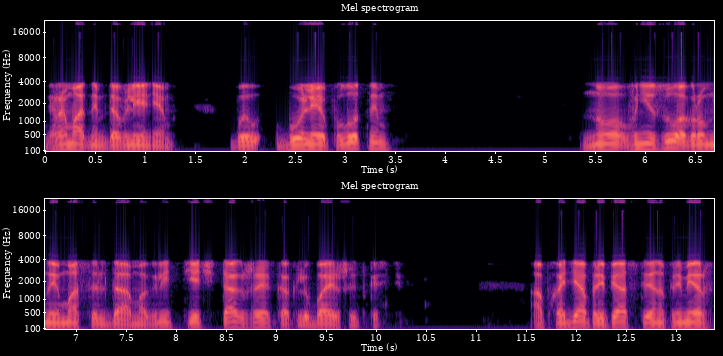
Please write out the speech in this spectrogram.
громадным давлением, был более плотным, но внизу огромные массы льда могли течь так же, как любая жидкость. Обходя препятствия, например,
